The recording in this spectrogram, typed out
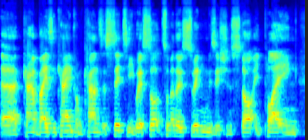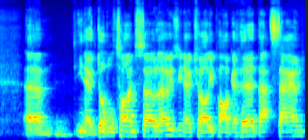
uh, Count Basie came from, Kansas City, where so, some of those swing musicians started playing, um, you know, double time solos. You know, Charlie Parker heard that sound.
